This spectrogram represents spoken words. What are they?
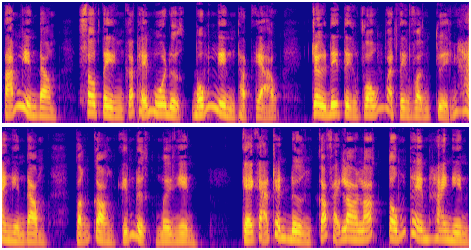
8.000 đồng, sau tiền có thể mua được 4.000 thạch gạo, trừ đi tiền vốn và tiền vận chuyển 2.000 đồng, vẫn còn kiếm được 10.000. Kể cả trên đường có phải lo lót tốn thêm 2.000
